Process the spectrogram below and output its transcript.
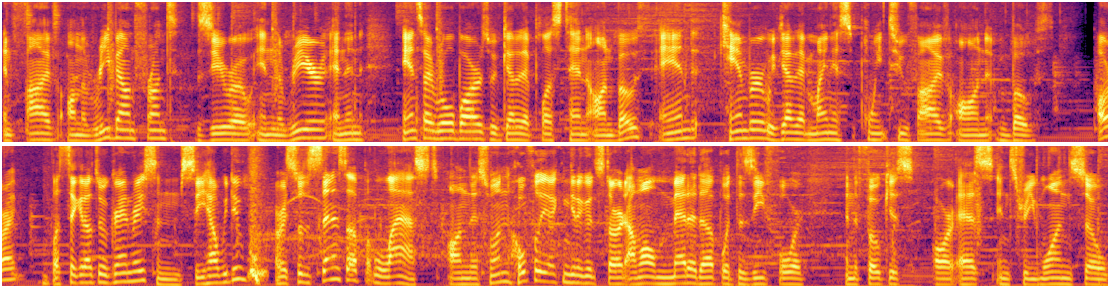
And 5 on the rebound front. 0 in the rear. And then anti-roll bars, we've got it at plus 10 on both. And camber, we've got it at minus 0.25 on both. All right, let's take it out to a grand race and see how we do. All right, so the Senna's up last on this one. Hopefully I can get a good start. I'm all meted up with the Z4 and the Focus RS in Street 1, so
